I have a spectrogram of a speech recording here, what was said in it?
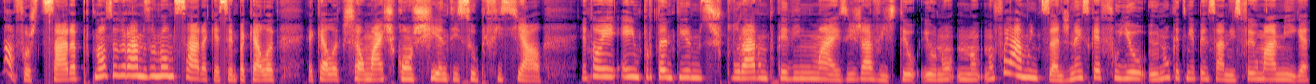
não, foste Sara porque nós adorámos o nome Sara, que é sempre aquela, aquela questão mais consciente e superficial. Então é, é importante irmos explorar um bocadinho mais. E já viste, eu, eu não, não, não foi há muitos anos, nem sequer fui eu, eu nunca tinha pensado nisso, foi uma amiga.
